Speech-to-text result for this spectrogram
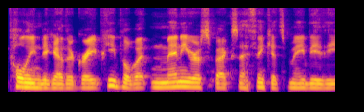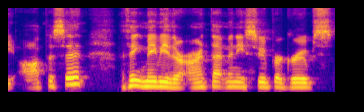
pulling together great people, but in many respects, I think it's maybe the opposite. I think maybe there aren't that many super groups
